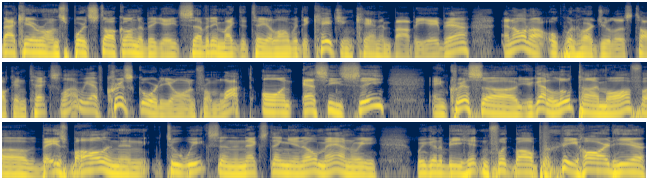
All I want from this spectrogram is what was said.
Back here on Sports Talk on the Big 870, Mike Detillier along with the Cajun Cannon Bobby Hebert. And on our Aucoin Hart Jewelers Talking text line, we have Chris Gordy on from Locked On SEC. And Chris, uh, you got a little time off, uh, baseball, and then two weeks, and the next thing you know, man, we we're going to be hitting football pretty hard here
